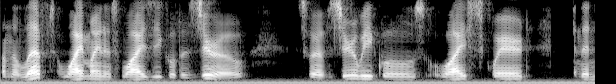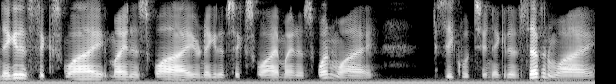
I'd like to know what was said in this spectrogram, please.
on the left, y minus y is equal to 0, so we have 0 equals y squared, and then negative 6y minus y, or negative 6y minus 1y, is equal to negative 7y,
